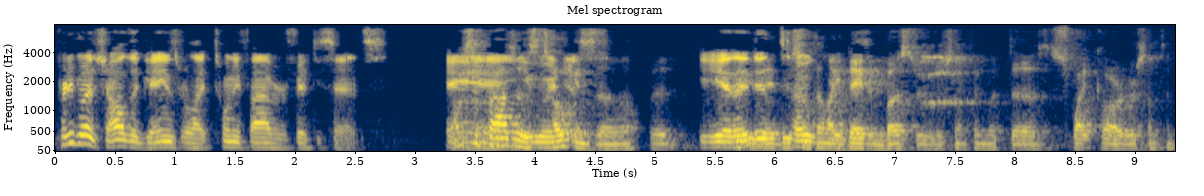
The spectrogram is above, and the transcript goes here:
pretty much all the games were like 25 or 50 cents. I'm surprised it was tokens just- though, but Yeah, they did they do something like Dave and Buster's or something with the swipe card or something.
